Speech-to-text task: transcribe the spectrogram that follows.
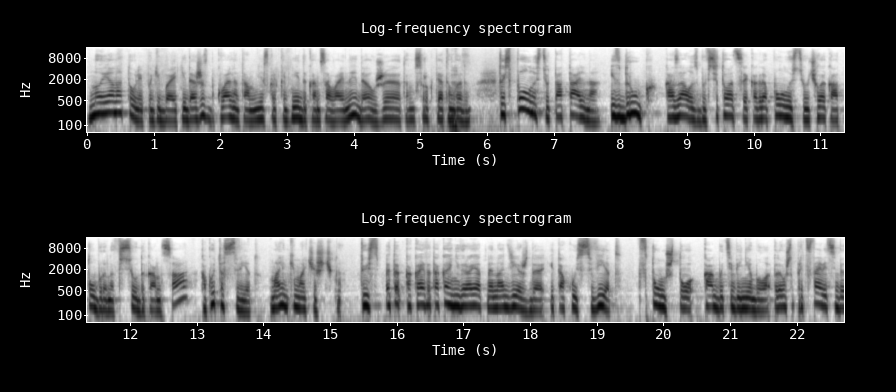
Но и Анатолий погибает, не дожив буквально там несколько дней до конца войны, да, уже там в 45 да. году. То есть полностью, тотально. И вдруг, казалось бы, в ситуации, когда полностью у человека отобрано все до конца, какой-то свет, маленький мальчишечка. То есть это какая-то такая невероятная надежда и такой свет – в том, что как бы тебе не было, потому что представить себе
